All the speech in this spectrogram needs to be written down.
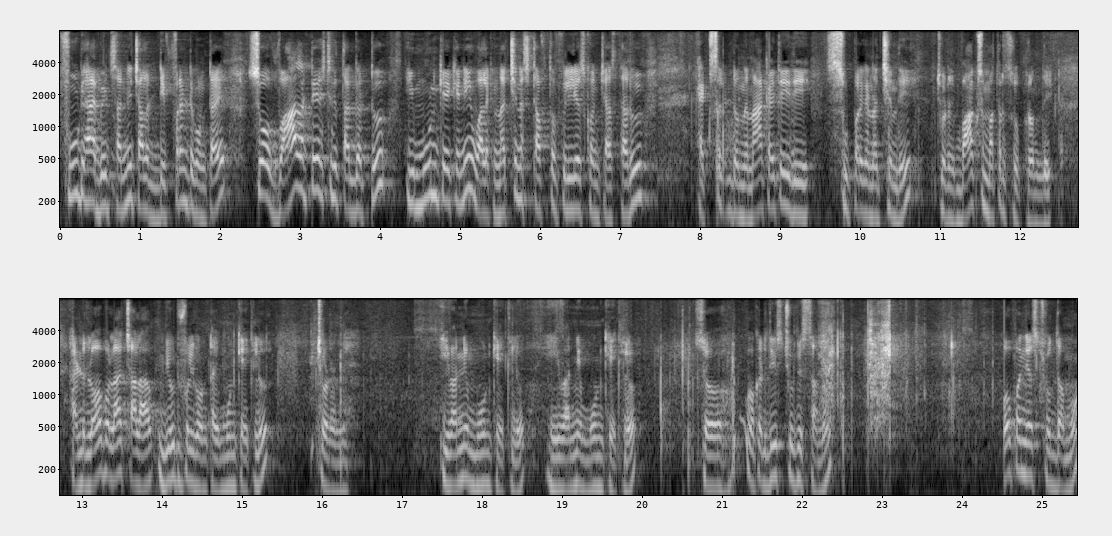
ఫుడ్ హ్యాబిట్స్ అన్నీ చాలా డిఫరెంట్గా ఉంటాయి. సో వాళ్ళ టేస్ట్కి తగ్గట్టు ఈ మూన్ కేక్ని వాళ్ళకి నచ్చిన స్టఫ్తో ఫిల్ చేసుకొని చేస్తారు. ఎక్సలెంట్ ఉంది. నాకైతే ఇది సూపర్గా నచ్చింది. చూడండి బాక్స్ మాత్రం సూపర్ ఉంది. అండ్ లోపల చాలా బ్యూటిఫుల్గా ఉంటాయి మూన్ కేకులు చూడండి. ఇవన్నీ మూన్ కేకులు ఇవన్నీ మూన్ కేకులు సో ఒకటి తీసి చూపిస్తాను. ఓపెన్ చేసి చూద్దాము.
